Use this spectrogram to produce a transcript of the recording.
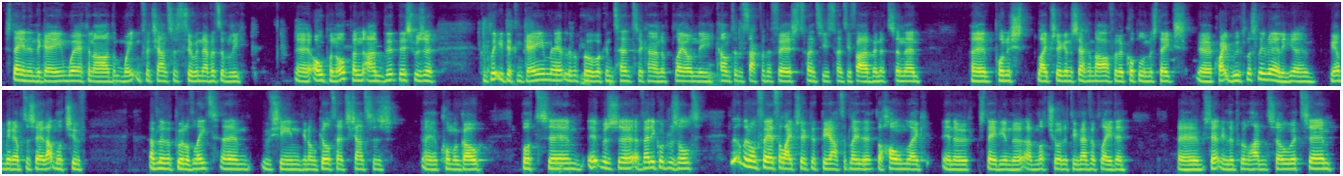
staying in the game, working hard, and waiting for chances to inevitably uh, open up. And, and th- this was a completely different game. Uh, Liverpool were content to kind of play on the counter attack for the first 20, 25 minutes and then uh, punish Leipzig in the second half with a couple of mistakes uh, quite ruthlessly, really. Um, we haven't been able to say that much of of Liverpool of late. Um, we've seen, you know, gilt edged chances uh, come and go. But um, it was a, a, very good result. A little bit unfair to Leipzig that they had to play the, the home leg in a stadium that I'm not sure that they've ever played in. Um, certainly Liverpool hadn't. So it's um,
